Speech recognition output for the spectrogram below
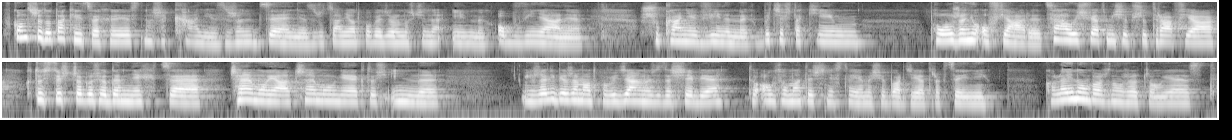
W kontrze do takiej cechy jest narzekanie, zrzędzenie, zrzucanie odpowiedzialności na innych, obwinianie, szukanie winnych, bycie w takim położeniu ofiary. Cały świat mi się przytrafia, ktoś coś czegoś ode mnie chce, czemu ja, czemu nie ktoś inny. Jeżeli bierzemy odpowiedzialność za siebie, to automatycznie stajemy się bardziej atrakcyjni. Kolejną ważną rzeczą jest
